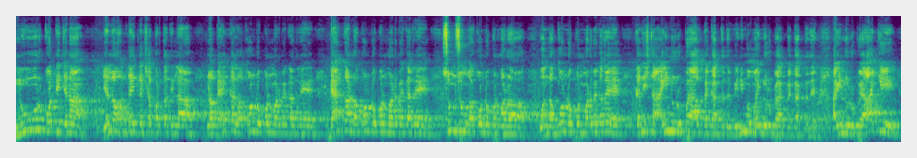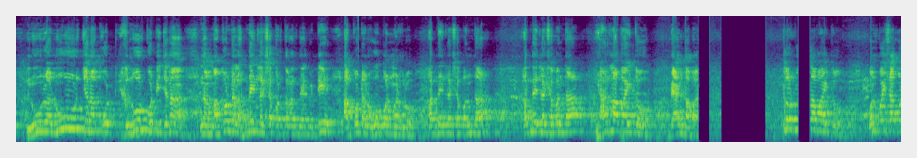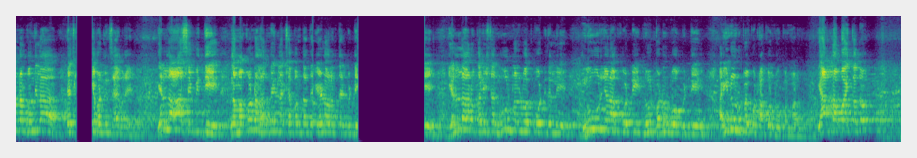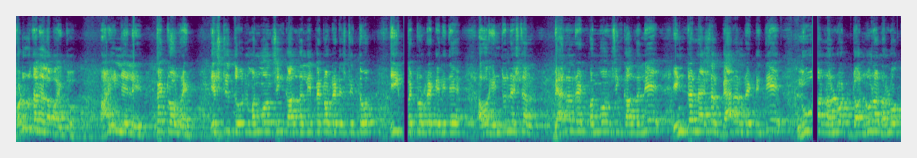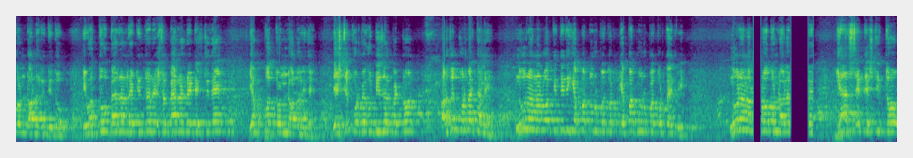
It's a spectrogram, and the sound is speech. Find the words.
ನೂರು ಕೋಟಿ ಜನ, ಎಲ್ಲೋ ಹದಿನೈದು ಲಕ್ಷ ಬರ್ತದಿಲ್ಲ. ನಾವು ಬ್ಯಾಂಕಲ್ಲಿ ಅಕೌಂಟ್ ಓಪನ್ ಮಾಡಬೇಕಾದ್ರೆ, ಬ್ಯಾಂಕಲ್ಲಿ ಅಕೌಂಟ್ ಓಪನ್ ಮಾಡಬೇಕಾದ್ರೆ, ಸುಮ್ ಸುಮ್ ಅಕೌಂಟ್ ಓಪನ್ ಮಾಡೋ. ಒಂದು ಅಕೌಂಟ್ ಓಪನ್ ಮಾಡಬೇಕಾದ್ರೆ ಕನಿಷ್ಠ ಐನೂರು ರೂಪಾಯಿ ಆಗಬೇಕಾಗ್ತದೆ. ಮಿನಿಮಮ್ ಐನೂರು ರೂಪಾಯಿ ಆಗಬೇಕಾಗ್ತದೆ. ಐನೂರು ರೂಪಾಯಿ ಹಾಕಿ ನೂರ ನೂರು ಜನ ಕೋಟಿ, ನೂರು ಕೋಟಿ ಜನ ನಮ್ಮ ಅಕೌಂಟಲ್ಲಿ ಹದಿನೈದು ಲಕ್ಷ ಬರ್ತಾರಂತ ಹೇಳ್ಬಿಟ್ಟು ಅಕೌಂಟನ್ನು ಓಪನ್ ಮಾಡಿದ್ರು. ಹದಿನೈದು ಲಕ್ಷ ಬಂತ? ಹದಿನೈದು ಲಕ್ಷ ಬಂತ? ಯಾರು ಲಾಭ ಆಯಿತು? ಬ್ಯಾಂಕ್ ಲಾಭ. ಲಾಭ ಆಯಿತು. ಒಂದು ಪೈಸಾ ಅಕೌಂಟಲ್ಲಿ ಬಂದಿಲ್ಲ. ಎಚ್ ಕೆ ಪಾಟೀಲ್ ಸಾಹೇಬ್ರೆ. ಎಲ್ಲ ಆಸೆ ಬಿದ್ದಿ ನಮ್ಮ ಅಕೌಂಟಲ್ಲಿ ಹದಿನೈದು ಲಕ್ಷ ಬಂತ ಹೇಳೋರು ಅಂತ ಹೇಳ್ಬಿಟ್ಟು ಎಲ್ಲರೂ ಕನಿಷ್ಠ ನೂರ ನಲ್ವತ್ತು ಕೋಟಿದಲ್ಲಿ ನೂರು ಜನ ಕೋಟಿ ನೂರು ಬಡವ್ರಿಗೆ ಹೋಗ್ಬಿಟ್ಟು ಐನೂರು ರೂಪಾಯಿ ಕೊಟ್ಟು ಅಕೌಂಟ್ ಓಪನ್ ಮಾಡಿದ್ರು ಯಾಕೆ ಲಾಭ ಆಯ್ತು ಅದು? ಬಡವರು ತಾನೇ ಲಾಭ ಆಯಿತು. ಹಿನ್ನೆಲೆ ಪೆಟ್ರೋಲ್ ರೇಟ್ ಎಷ್ಟಿತ್ತು? ಮನಮೋಹನ್ ಸಿಂಗ್ ಕಾಲದಲ್ಲಿ ಪೆಟ್ರೋಲ್ ರೇಟ್ ಎಷ್ಟಿತ್ತು? ಈಗ ಪೆಟ್ರೋಲ್ ರೇಟ್ ಏನಿದೆ? ಅವಾಗ international barrel rate Manmohan Singh ಕಾಲದಲ್ಲಿ ಇಂಟರ್ನ್ಯಾಷನಲ್ ಬ್ಯಾರಲ್ ರೇಟ್ ಇದ್ದು ನೂರ ನಲ್ವತ್ತು ನೂರ ನಲ್ವತ್ತೊಂದು ಡಾಲರ್ ಇದ್ದಿದ್ದು. ಇವತ್ತು barrel rate international barrel rate ಎಷ್ಟಿದೆ? ಎಪ್ಪತ್ತೊಂದು ಡಾಲರ್ ಇದೆ. ಎಷ್ಟಕ್ಕೆ ಕೊಡಬೇಕು? ಡೀಸೆಲ್ ಪೆಟ್ರೋಲ್ ಅರ್ಧಕ್ಕೆ ಕೊಡ್ಬೇಕು ತಾನೆ. ನೂರ ನಲ್ವತ್ತು ಇದ್ದಿದ್ದಕ್ಕೆ ಎಪ್ಪತ್ಮೂರು ರೂಪಾಯಿ ಕೊಟ್ಟು ಎಪ್ಪತ್ಮೂರು ರೂಪಾಯಿ ಕೊಡ್ತಾ ಇದ್ವಿ. ನೂರ ನಲ್ವತ್ತೊಂದು ಡಾಲರ್ ಗ್ಯಾಸ್ ಸೆಟ್ ಎಷ್ಟಿತ್ತು?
